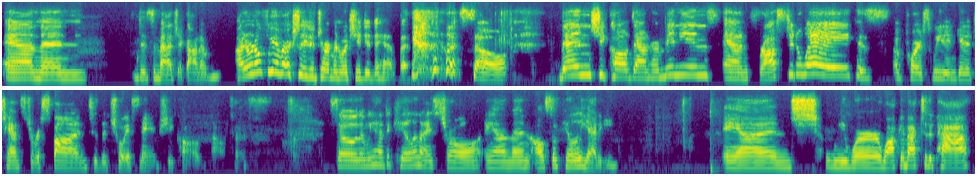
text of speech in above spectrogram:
And then did some magic on him. I don't know if we ever actually determined what she did to him, but so then she called down her minions and frosted away because, of course, we didn't get a chance to respond to the choice name she called Altus. So then we had to kill an ice troll and then also kill a yeti. And we were walking back to the path,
